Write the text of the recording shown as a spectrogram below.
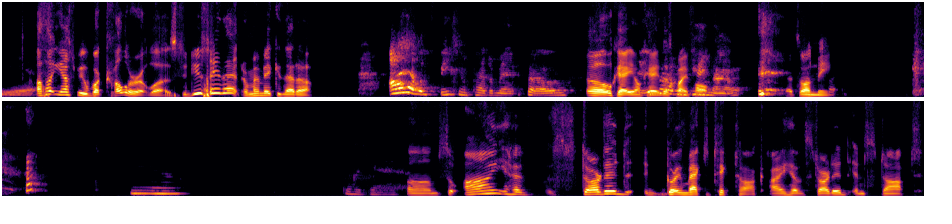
Yeah. I thought you asked me what color it was. Did you say that, or am I making that up? I have a speech impediment, so Oh, okay, okay, that's my fault. out. That's on me. yeah. Um, so I have started going back to TikTok. I have started and stopped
